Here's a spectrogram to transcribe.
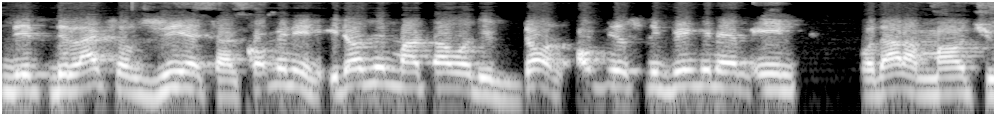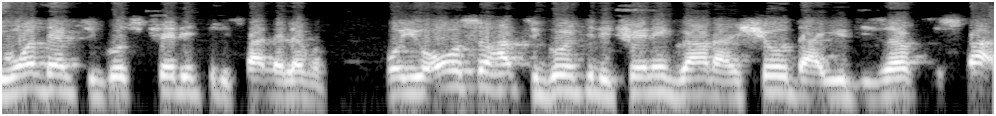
the, the likes of Ziyech are coming in. It doesn't matter what they've done. Obviously, bringing them in for that amount, you want them to go straight into the starting 11. But you also have to go into the training ground and show that you deserve to start.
